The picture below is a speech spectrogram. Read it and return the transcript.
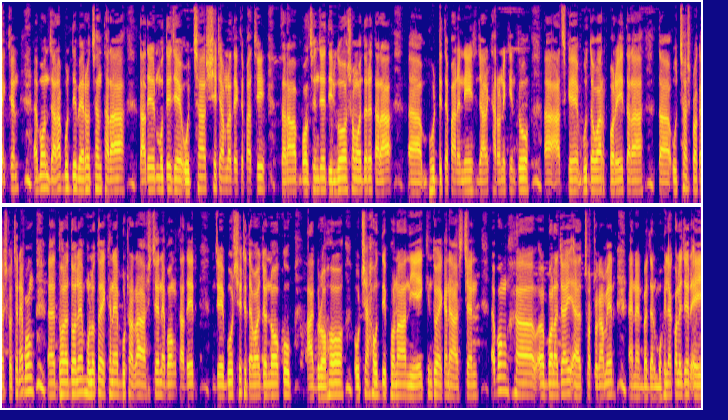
দেখছেন এবং যারা ভোট দিয়ে বের হচ্ছেন তারা তাদের মধ্যে যে উচ্ছ্বাস সেটি আমরা দেখতে পাচ্ছি। তারা বলছেন যে দীর্ঘ সময় ধরে তারা ভোট দিতে পারেনি, যার কারণে কিন্তু আজকে ভোট দেওয়ার পরেই তারা তা উচ্ছ্বাস প্রকাশ করছেন এবং দলে দলে মূলত এখানে ভোটাররা আসছেন এবং তাদের যে ভোট সেটি দেওয়ার জন্য খুব আগ্রহ, উৎসাহ, উদ্দীপনা নিয়ে কিন্তু এখানে আসছেন এবং বলা যায় চট্টগ্রামের এনআইন বাজার মহিলা কলেজের এই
